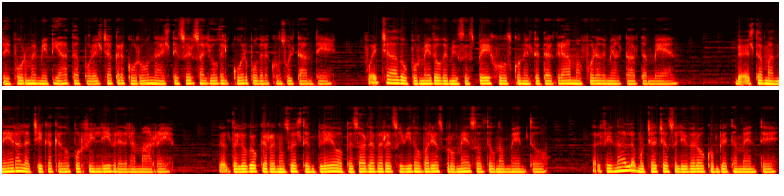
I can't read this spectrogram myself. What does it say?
De forma inmediata por el chakra corona este ser salió del cuerpo de la consultante. Fue echado por medio de mis espejos con el tetragrama fuera de mi altar también. De esta manera la chica quedó por fin libre del amarre. Desde luego que renunció a este empleo a pesar de haber recibido varias promesas de un aumento. Al final la muchacha se liberó completamente.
